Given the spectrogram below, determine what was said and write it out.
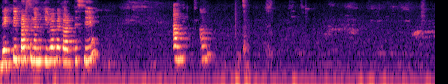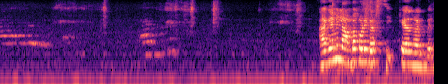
দেখতেই পারছেন আমি কীভাবে কাটতেছি? আগে আমি লম্বা করে কাটছি খেয়াল রাখবেন।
